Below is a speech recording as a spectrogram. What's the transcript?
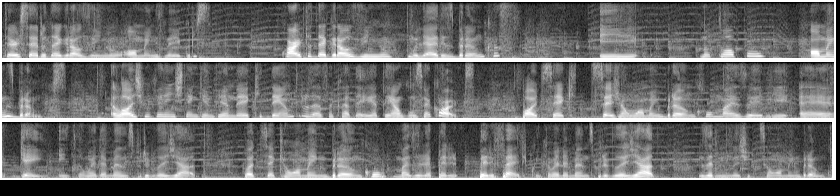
Terceiro degrauzinho, homens negros. Quarto degrauzinho, mulheres brancas. E no topo, homens brancos. É lógico que a gente tem que entender que dentro dessa cadeia tem alguns recortes. Pode ser que seja um homem branco, mas ele é gay, então ele é menos privilegiado. Pode ser que é um homem branco, mas ele é peri- periférico, então ele é menos privilegiado. Mas ele não deixa de ser um homem branco.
